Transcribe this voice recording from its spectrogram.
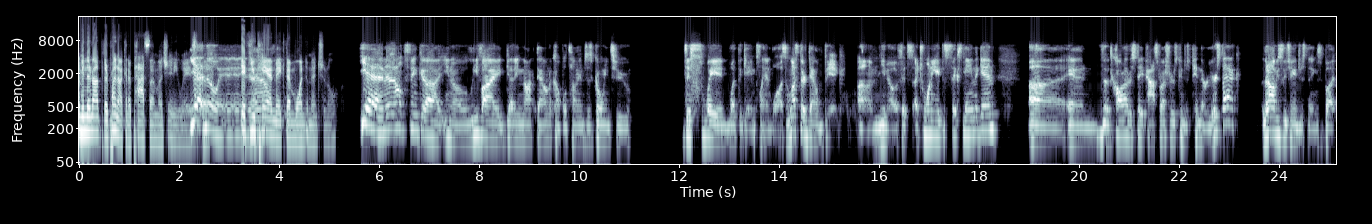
I mean, they're not. They're probably not going to pass that much anyway. Yeah, no. And, if you can make them one dimensional. Yeah, and I don't think uh, you know Levi getting knocked down a couple times is going to dissuade what the game plan was, unless they're down big. Um, you know, if it's a twenty-eight to six game again, uh, and the Colorado State pass rushers can just pin their ears back, that obviously changes things. But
